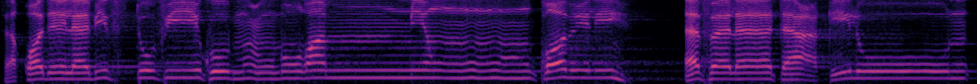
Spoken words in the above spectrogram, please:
فقد لبثت فيكم عمرا من قبله أفلا تعقلون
